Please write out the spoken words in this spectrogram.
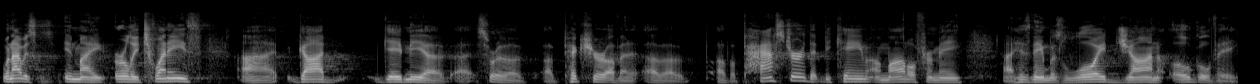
When I was in my early 20s, uh, God gave me a, a sort of a, a picture of a, of, a, of a pastor that became a model for me. Uh, his name was Lloyd John Ogilvie.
